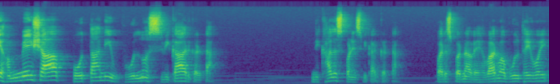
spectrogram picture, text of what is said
એ હંમેશા પોતાની ભૂલનો સ્વીકાર કરતા. નિખાલસપણે સ્વીકાર કરતા. પરસ્પરના વ્યવહારમાં ભૂલ થઈ હોય,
